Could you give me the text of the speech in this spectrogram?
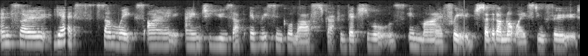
And so, yes, some weeks I aim to use up every single last scrap of vegetables in my fridge so that I'm not wasting food.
